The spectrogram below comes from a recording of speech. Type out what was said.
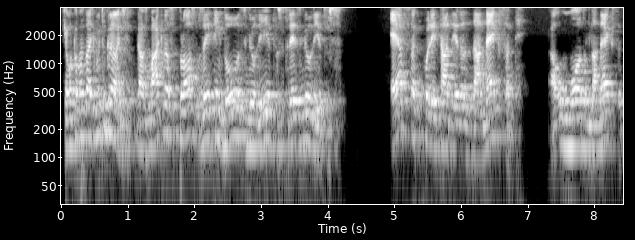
que é uma capacidade muito grande. Das máquinas próximas aí tem 12 mil litros, 13 mil litros. Essa colheitadeira da Nexat, o módulo da Nexat,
